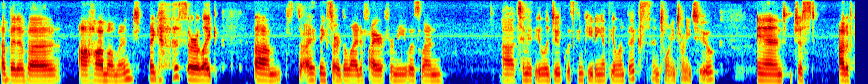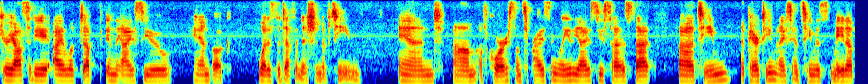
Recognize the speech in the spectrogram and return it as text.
a bit of a aha moment, I guess, or like um, I think started to light a fire for me was when uh, Timothy LeDuc was competing at the Olympics in 2022. And just out of curiosity, I looked up in the ISU handbook what is the definition of team. And um, of course, unsurprisingly, the ISU says that a team, a pair team, an ice dance team is made up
